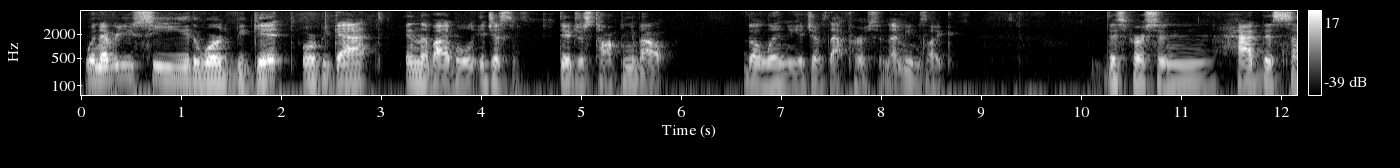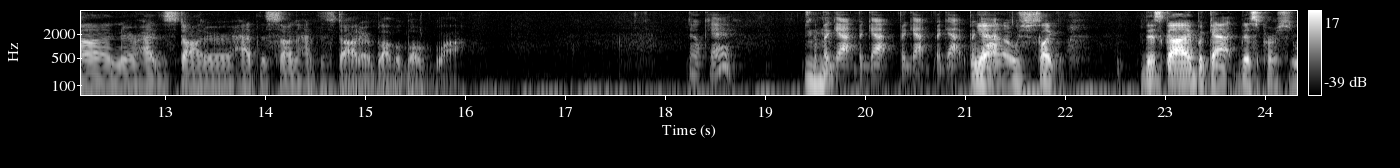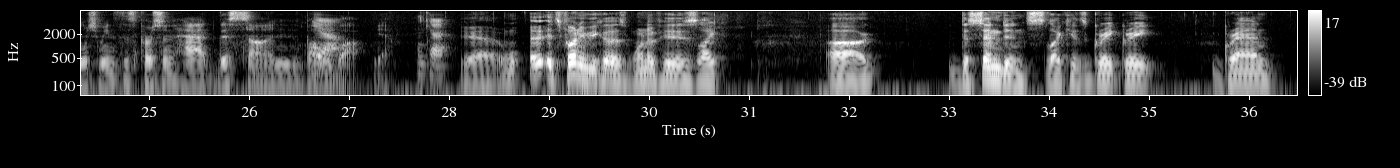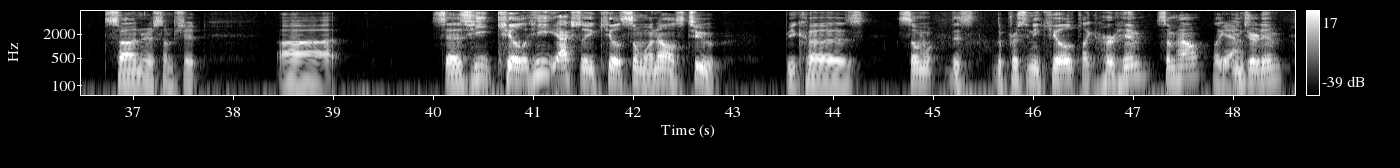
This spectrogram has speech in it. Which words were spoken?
whenever you see the word beget or begat in the Bible, it just they're just talking about the lineage of that person. That means like this person had this son or had this daughter, had this son, had this daughter, blah blah blah blah blah. Okay. So begat, begat, begat, begat, begat. Yeah, it was just like this guy begat this person, which means this person had this son, blah Yeah. blah blah. Yeah. Okay. Yeah, it's funny because one of his like uh descendants, like his great great grandson or some shit, uh says he killed he actually killed someone else too because some this the person he killed like hurt him somehow, like Yeah. injured him.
